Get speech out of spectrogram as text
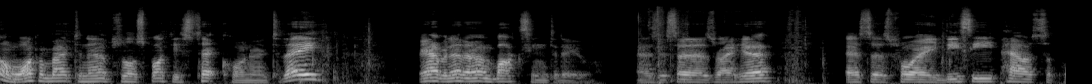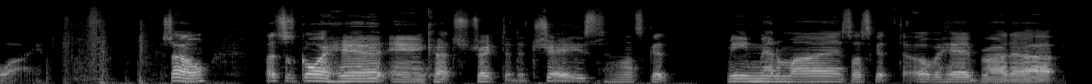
Hello, welcome back to another episode of Sparky's Tech Corner. And today, we have another unboxing to do. As it says right here, this is for a DC power supply. So, let's just go ahead and cut straight to the chase. Let's get me minimized. Let's get the overhead brought up.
